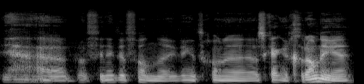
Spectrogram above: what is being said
Ja, wat vind ik daarvan? Ik denk dat gewoon, eh, als ik kijk naar Groningen,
